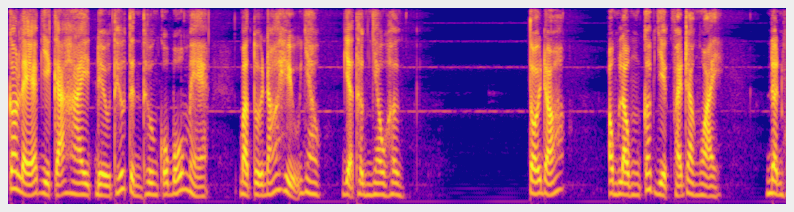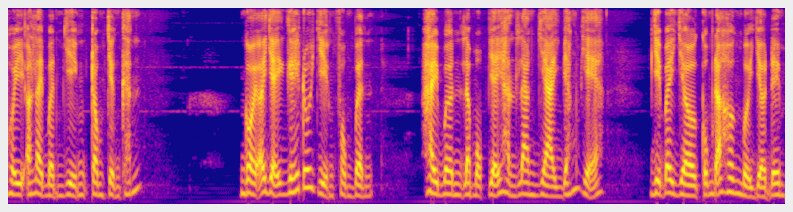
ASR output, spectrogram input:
Có lẽ vì cả hai đều thiếu tình thương của bố mẹ mà tụi nó hiểu nhau và thân nhau hơn. Tối đó, ông Long có việc phải ra ngoài, nên Huy ở lại bệnh viện trong chừng Khánh. Ngồi ở dãy ghế đối diện phòng bệnh, hai bên là một dãy hành lang dài vắng vẻ. Vì bây giờ cũng đã hơn 10 giờ đêm,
